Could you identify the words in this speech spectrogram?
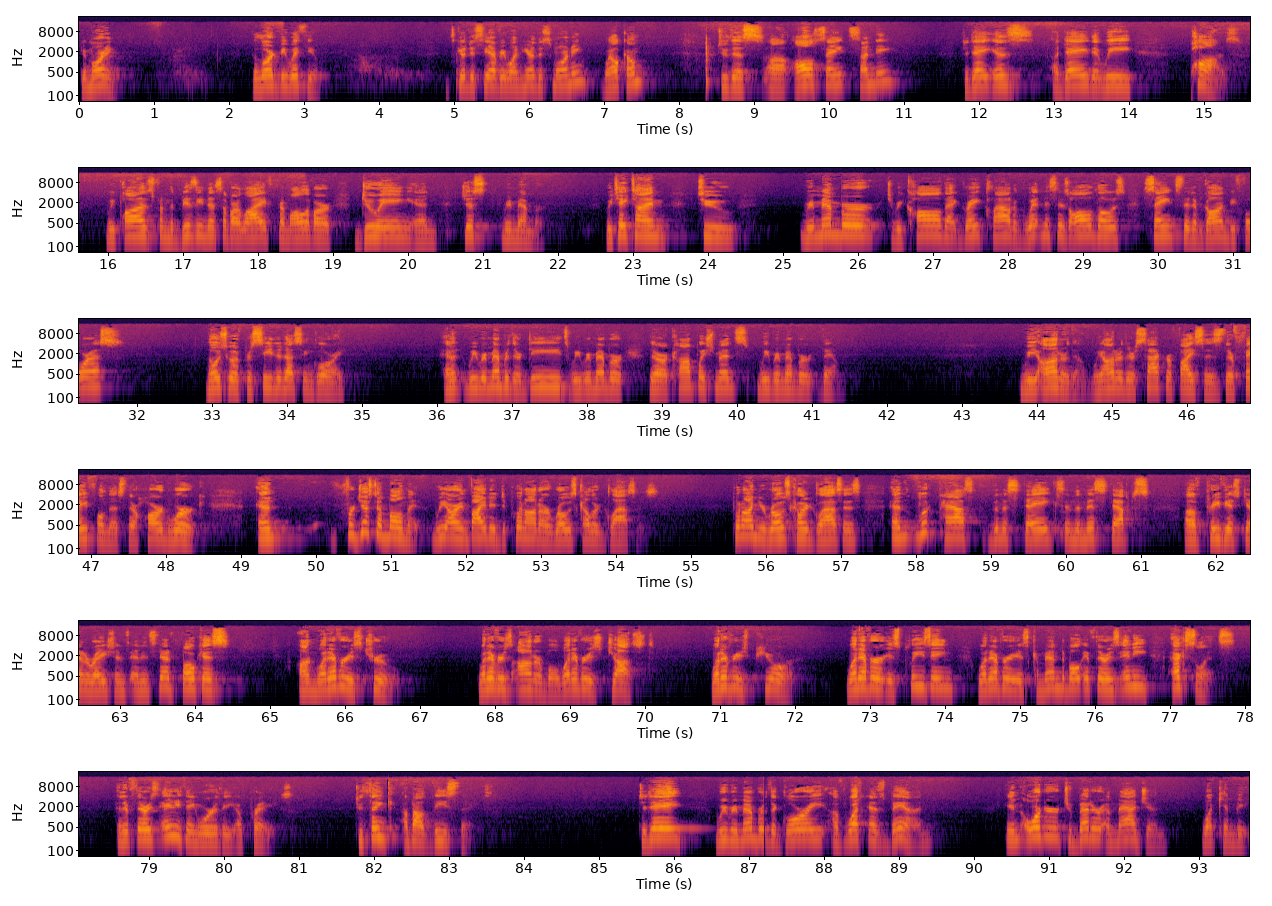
Good morning. The Lord be with you. It's good to see everyone here this morning. Welcome to this uh, All Saints Sunday. Today is a day that we pause. We pause from the busyness of our life, from all of our doing, and just remember. We take time to remember, to recall that great cloud of witnesses, all those saints that have gone before us, those who have preceded us in glory. And we remember their deeds, we remember their accomplishments, we remember them. We honor them. We honor their sacrifices, their faithfulness, their hard work. And for just a moment, we are invited to put on our rose colored glasses Put on your rose colored glasses and look past the mistakes and the missteps of previous generations and instead focus on whatever is true, whatever is honorable, whatever is just, whatever is pure, whatever is pleasing, whatever is commendable, if there is any excellence, and if there is anything worthy of praise, to think about these things. Today, we remember the glory of what has been in order to better imagine what can be.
